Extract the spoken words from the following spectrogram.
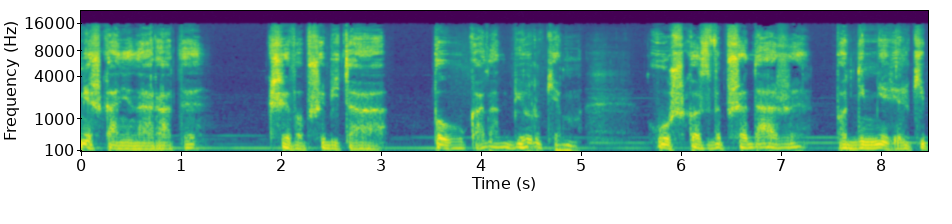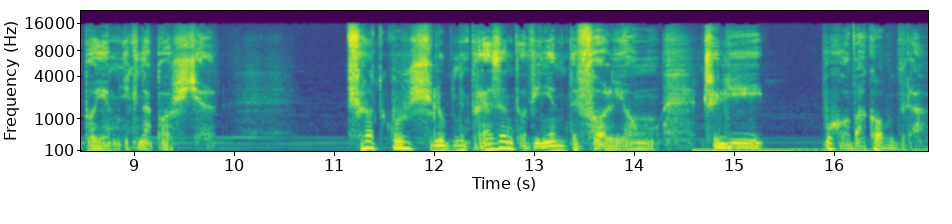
Mieszkanie na raty, krzywo przybita półka nad biurkiem, łóżko z wyprzedaży, pod nim niewielki pojemnik na pościel. W środku ślubny prezent owinięty folią, czyli puchowa kołdra.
